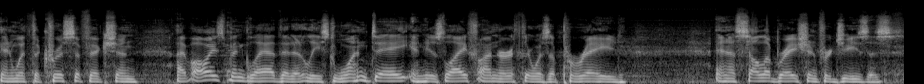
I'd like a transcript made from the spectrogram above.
and with the crucifixion, I've always been glad that at least one day in his life on earth there was a parade and a celebration for Jesus.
